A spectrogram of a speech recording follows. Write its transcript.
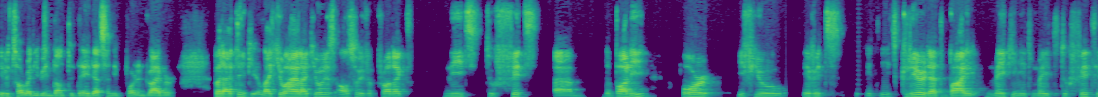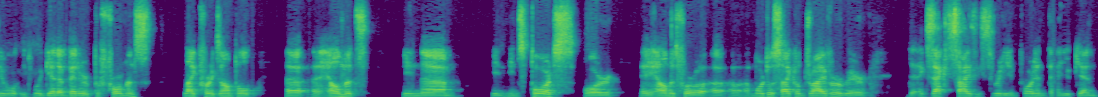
if it's already been done today. That's an important driver. But I think, like you highlight, Joris also if a product needs to fit um, the body, or if you if it's it, it's clear that by making it made to fit, it will it will get a better performance. Like for example, uh, a helmet in um, in in sports or a helmet for a, a, a motorcycle driver where the exact size is really important and you can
